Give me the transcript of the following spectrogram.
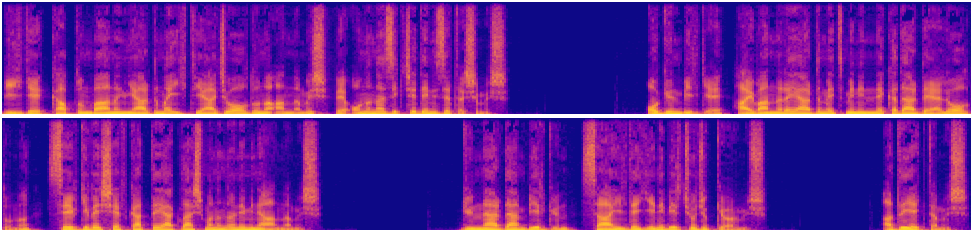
Bilge, kaplumbağanın yardıma ihtiyacı olduğunu anlamış ve onu nazikçe denize taşımış. O gün Bilge, hayvanlara yardım etmenin ne kadar değerli olduğunu, sevgi ve şefkatle yaklaşmanın önemini anlamış. Günlerden bir gün, sahilde yeni bir çocuk görmüş. Adı Yekta'mış.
